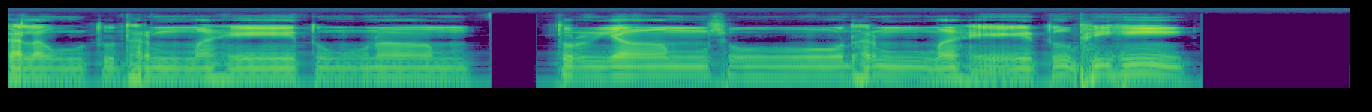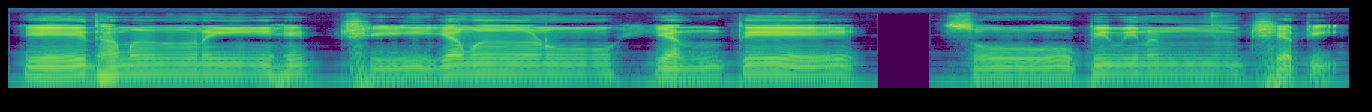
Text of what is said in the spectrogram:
कलौ तु धर्महेतूनाम् तुर्यांशो धर्महेतुभिः एधमानैः क्षीयमाणो ह्यन्ते सोऽपि विनङ्क्ष्यति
